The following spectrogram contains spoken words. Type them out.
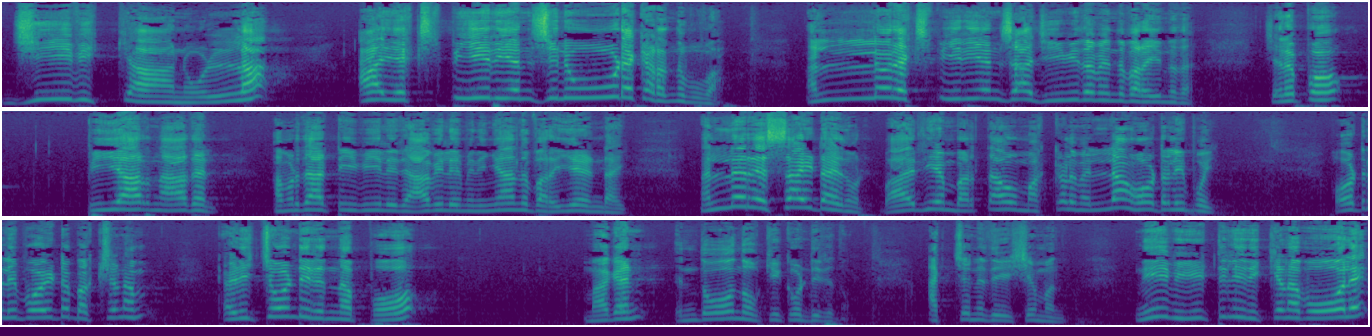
ജീവിക്കാനുള്ള ആ എക്സ്പീരിയൻസിലൂടെ കടന്നു പോവാം. നല്ലൊരു എക്സ്പീരിയൻസ് ആ ജീവിതം എന്ന് പറയുന്നത്. ചിലപ്പോ പി ആർ നാഥൻ അമൃത ടി വിയിൽ രാവിലെ മിനിങ്ങാന്ന് പറയുകയുണ്ടായി. നല്ല രസമായിട്ടായിരുന്നു ഭാര്യയും ഭർത്താവും മക്കളും എല്ലാം ഹോട്ടലിൽ പോയി. ഹോട്ടലിൽ പോയിട്ട് ഭക്ഷണം കഴിച്ചുകൊണ്ടിരുന്നപ്പോൾ മകൻ എന്തോ നോക്കിക്കൊണ്ടിരുന്നു. അച്ഛന് ദേഷ്യം വന്നു. നീ വീട്ടിലിരിക്കണ പോലെ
